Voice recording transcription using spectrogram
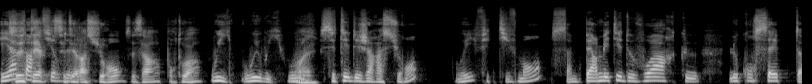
Et à partir C'était rassurant, c'est ça, pour toi? Oui, oui, oui. oui. C'était déjà rassurant. Oui, effectivement. Ça me permettait de voir que le concept,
